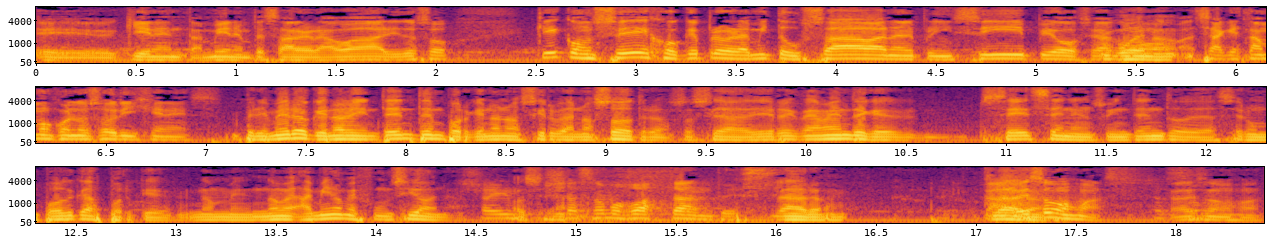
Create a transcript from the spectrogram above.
eh, quieren también empezar a grabar y todo eso. ¿Qué consejo, qué programita usaban al principio? O sea, como- Bueno. ya que estamos con los orígenes. Primero que no lo intenten porque no nos sirve a nosotros. O sea, directamente que cesen en su intento de hacer un podcast porque no me- no me- a mí no me funciona. Ya, O sea, ya somos bastantes. claro. Cada Claro. vez somos más. Cada vez somos más.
